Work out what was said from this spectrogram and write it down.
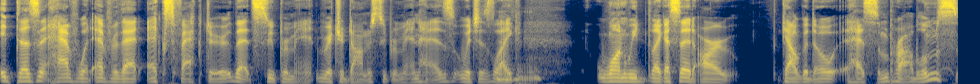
it doesn't have whatever that X factor that Superman Richard Donner Superman has, which is like Mm-hmm. one we like I said our Gal Gadot has some problems,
